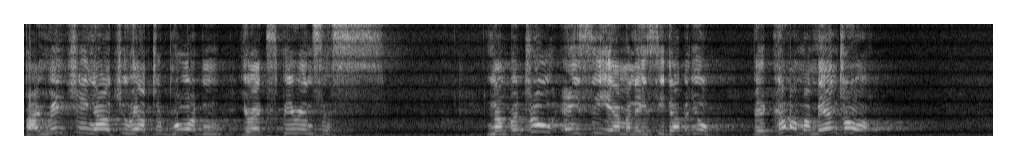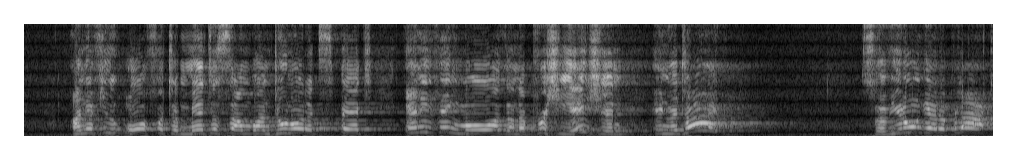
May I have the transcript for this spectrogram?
By reaching out, you help to broaden your experiences. Number two, ACM and ACW, become a mentor. And if you offer to mentor someone, do not expect anything more than appreciation in return. So if you don't get a plaque,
